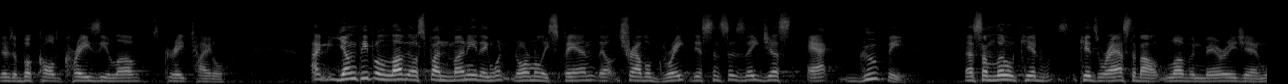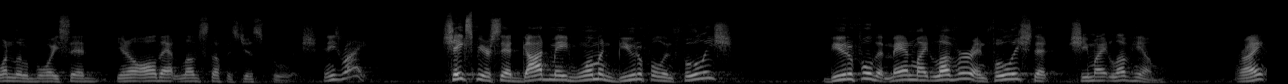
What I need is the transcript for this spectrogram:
there's a book called Crazy Love. It's a great title. I mean, young people in love, they'll spend money they wouldn't normally spend. They'll travel great distances. They just act goofy. Now, some little kid, kids were asked about love and marriage, and one little boy said, You know, all that love stuff is just foolish. And he's right. Shakespeare said, God made woman beautiful and foolish, beautiful that man might love her, and foolish that she might love him. Right?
